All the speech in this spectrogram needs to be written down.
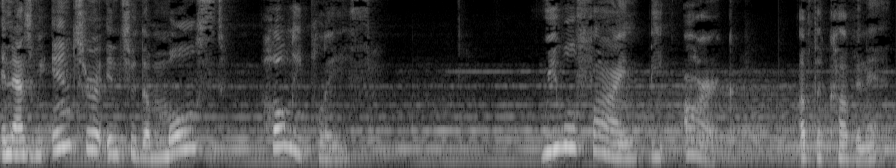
And as we enter into the most holy place, we will find the Ark of the Covenant.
